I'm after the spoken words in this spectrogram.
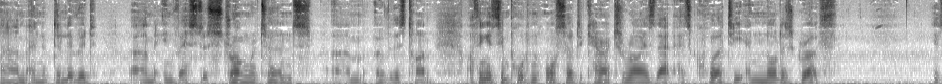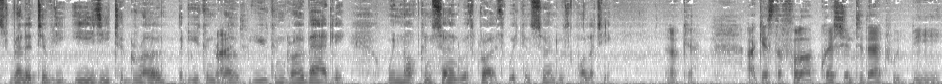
um, and have delivered um, investors strong returns um, over this time. I think it's important also to characterize that as quality and not as growth. It's relatively easy to grow, but you can right. grow you can grow badly. We're not concerned with growth, we're concerned with quality. Okay. I guess the follow up question to that would be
